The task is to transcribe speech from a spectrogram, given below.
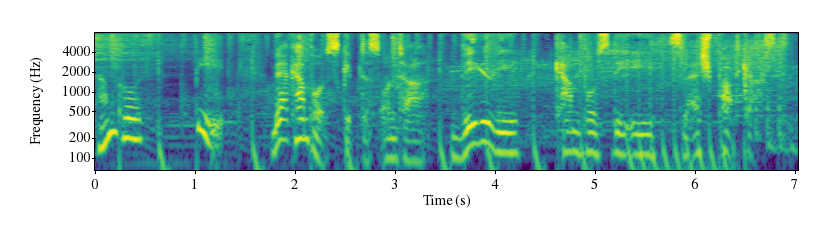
Campus Beats. Mehr Campus gibt es unter www campus.de slash podcast.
